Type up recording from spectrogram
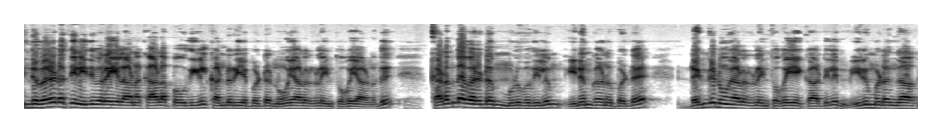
இந்த வருடத்தின் இதுவரையிலான காலப்பகுதியில் கண்டறியப்பட்ட நோயாளர்களின் தொகையானது கடந்த வருடம் முழுவதிலும் இனம் காணப்பட்ட டெங்கு நோயாளர்களின் தொகையை காட்டிலும் இருமடங்காக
